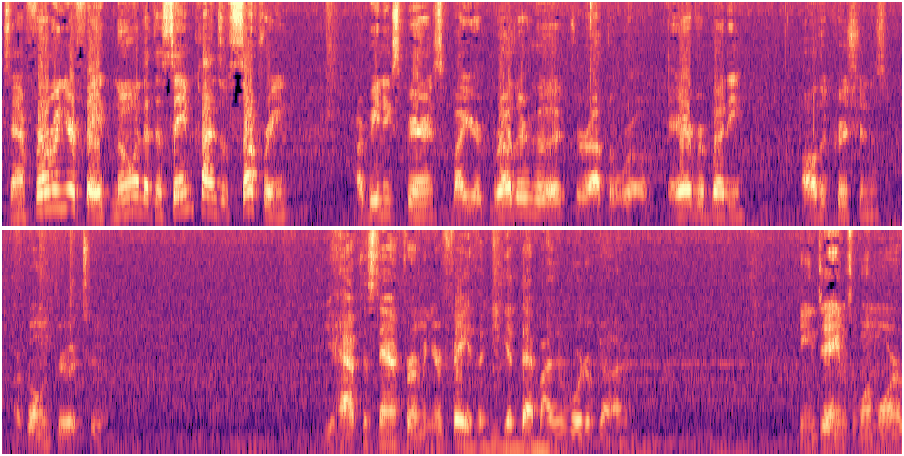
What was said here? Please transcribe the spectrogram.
Stand firm in your faith, knowing that the same kinds of suffering are being experienced by your brotherhood throughout the world. Everybody, all the Christians are going through it too. You have to stand firm in your faith, and you get that by the Word of God. King James, one more.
